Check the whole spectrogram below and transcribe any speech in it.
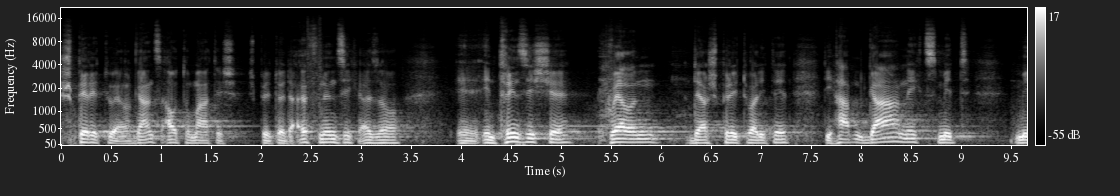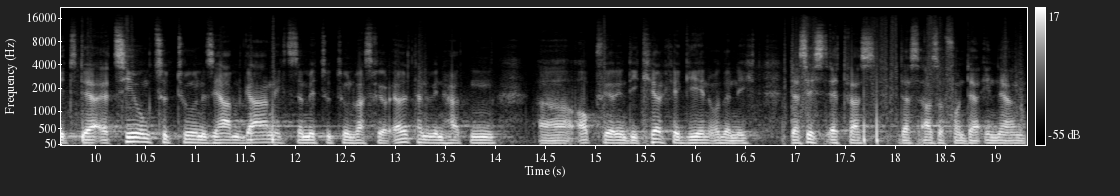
spirituell, ganz automatisch spirituell. Da öffnen sich also äh, intrinsische Quellen der Spiritualität, die haben gar nichts mit, mit der Erziehung zu tun, sie haben gar nichts damit zu tun, was für Eltern wir hatten, äh, ob wir in die Kirche gehen oder nicht. Das ist etwas, das also von der inneren,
